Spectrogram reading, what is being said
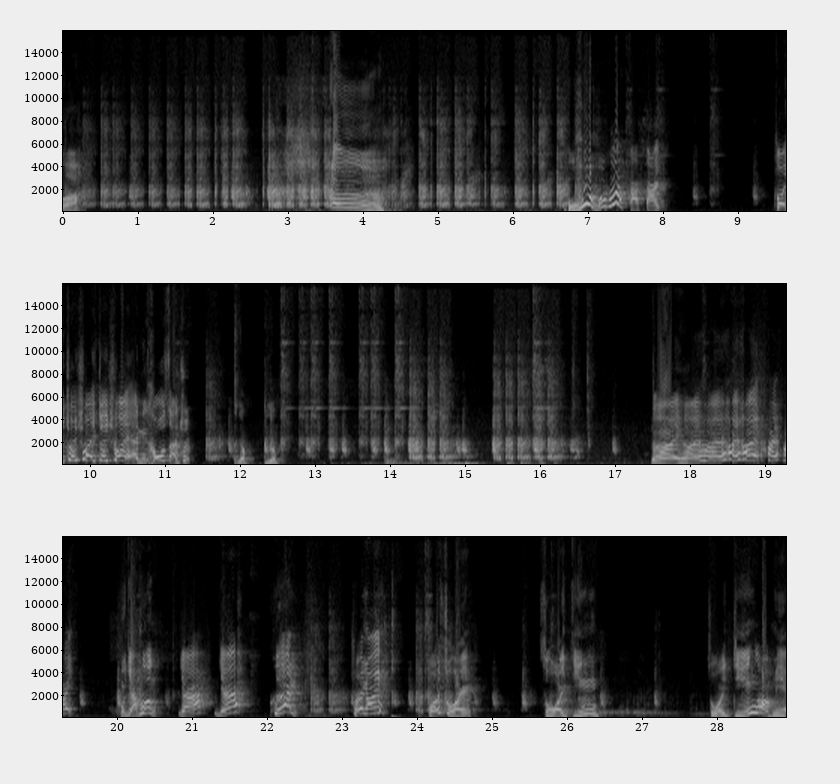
เหรอ เออ โอ้โหตายตายช่วยช่วยช่วยช่วยช่วย อันนี้เขาสาช่วย เกือบเกือบ เฮ้ยเฮ้ยเฮ้ยเฮ้ยเฮ้ยเฮ้ยเฮ้ยคุณอย่าพึ่งอย่าอย่าเพื่อน ช่วยหน่อย โอ้ยสวย สวยจริง สวยจริงรอบนี้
